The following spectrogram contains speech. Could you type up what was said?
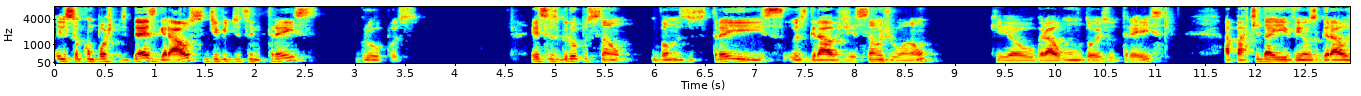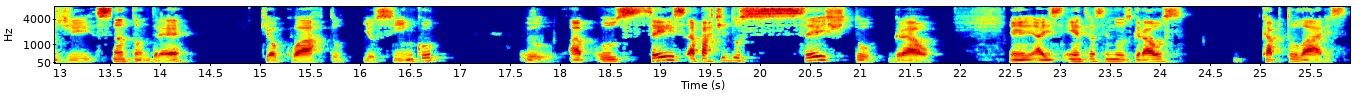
eles são compostos de 10 graus, divididos em três grupos. Esses grupos são, vamos, os três os graus de São João, que é o grau 1, 2 e 3. A partir daí vem os graus de Santo André, que é o quarto e o 5. O, seis, a partir do sexto grau, é, aí entra-se nos graus capitulares,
